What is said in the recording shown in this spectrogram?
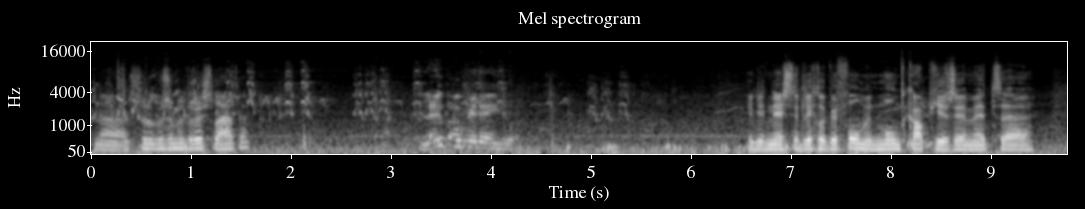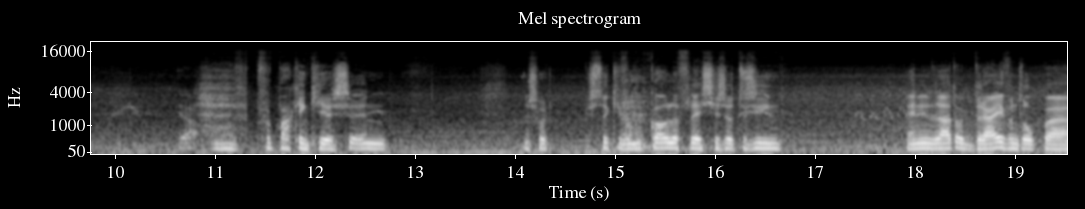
Nou, zullen we ze met rust laten? Leuk ook weer deze. Ja, dit nest het ligt ook weer vol met mondkapjes en met eh Ja. verpakkingjes en een soort stukje van een colaflesje zo te zien. En inderdaad ook drijvend op, eh,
